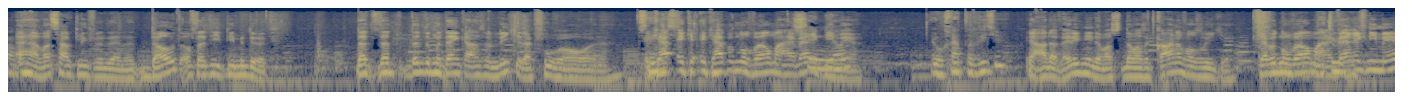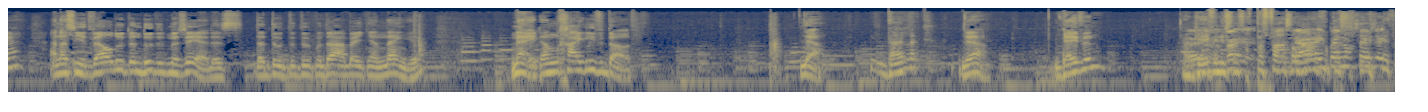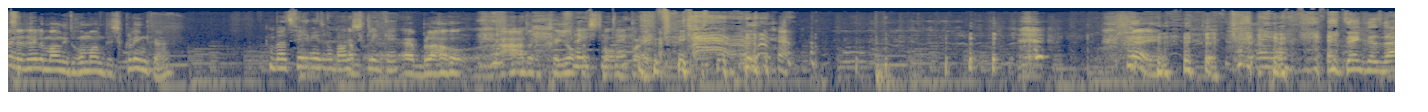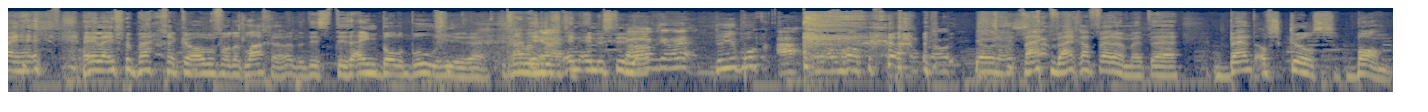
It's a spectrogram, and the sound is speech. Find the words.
Eh, wat zou ik liever willen? Dood of dat hij het niet meer doet? Dat, dat, dat doet me denken aan zo'n liedje dat ik vroeger hoorde. Ik, ik, ik heb hem nog wel, maar hij werkt niet meer. Hoe gaat dat liedje? Ja, dat weet ik niet. Dat was, dat was een carnavalsliedje. Ik heb het nog wel, maar Natuurlijk. hij werkt niet meer. En als hij het wel doet, dan doet het me zeer. Dus dat doet, dat doet me daar een beetje aan denken. Nee, dan ga ik liever dood. Ja. Duidelijk. Ja. Gavin? Even is nog pas vast al Ja, ik ben nog steeds. Ik vind het helemaal niet romantisch klinken. Wat vind je niet romantisch klinken? Eh, blauw, aderige Vleestoeter? yoghurtpomp. Nee. Ik denk dat wij he- heel even bij gaan komen van het lachen. want Het is, het is één dolle boel hier eh, Draai maar in, Ja. in, in de studio. Doe je broek. Ah, eh, omhoog. Jonas. Wij, wij gaan verder met eh, Band of Skulls Bomb.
